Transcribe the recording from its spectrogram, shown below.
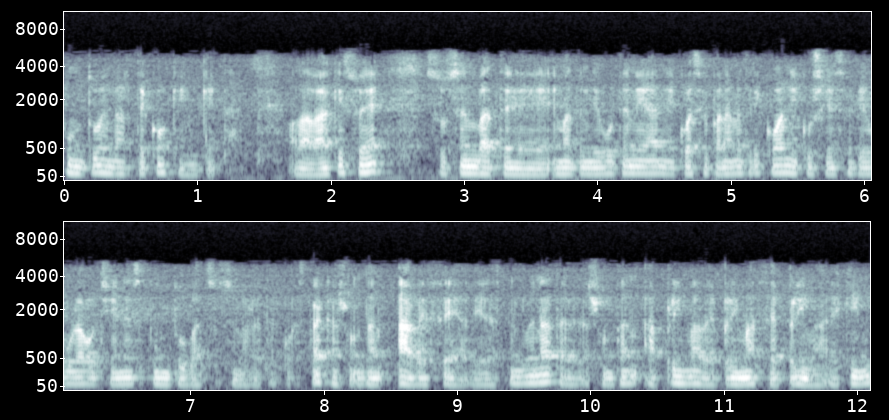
puntuen arteko kenketa. Hala, bakizue, zuzen bat eh, ematen digutenean ekuazio parametrikoan ikusi ezakegula gutxienez puntu bat zuzen horretako. Ez da, kasu honetan ABC adierazten duena, eta kasu honetan A', B', C' arekin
